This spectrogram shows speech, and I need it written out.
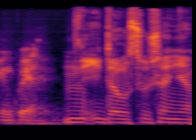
Dziękuję. I do usłyszenia.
